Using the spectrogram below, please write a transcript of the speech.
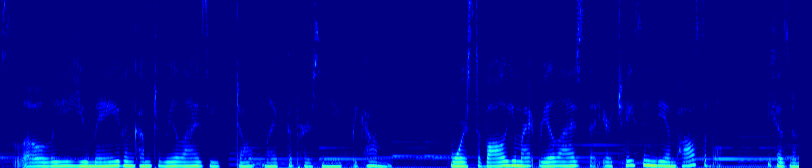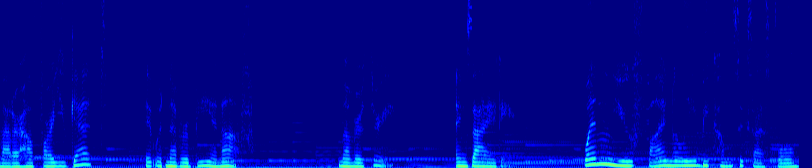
Slowly, you may even come to realize you don't like the person you've become. Worst of all, you might realize that you're chasing the impossible because no matter how far you get, it would never be enough. Number three, anxiety. When you finally become successful,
